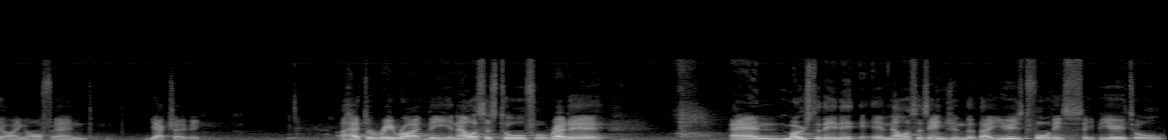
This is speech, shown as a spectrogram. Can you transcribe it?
going off and yak shaving. I had to rewrite the analysis tool for radare and most of the analysis engine that they used for this CPU tool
